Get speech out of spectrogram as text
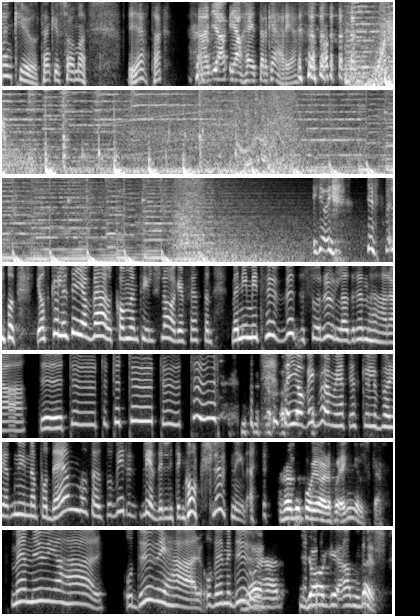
thank you, thank you so much. Ja, yeah, tack. Jag, jag heter Kärja. Jag, förlåt, jag skulle säga välkommen till slagerfesten, men i mitt huvud så rullade den här... Uh, du, du, du, du, du, du, du. Så jag fick för mig att jag skulle börja nynna på den och sen så blev det en liten kortslutning där. Höll du på att göra det på engelska? Men nu är jag här och du är här och vem är du? Jag är här. Jag är Anders.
